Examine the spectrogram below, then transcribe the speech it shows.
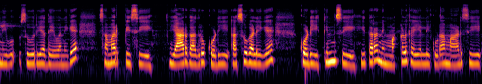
ನೀವು ಸೂರ್ಯ ದೇವನಿಗೆ ಸಮರ್ಪಿಸಿ, ಯಾರಿಗಾದರೂ ಕೊಡಿ. ಹಸುಗಳಿಗೆ ಕೊಡಿ ತಿನ್ನಿಸಿ ಈ ಥರ ನಿಮ್ಮ ಮಕ್ಕಳ ಕೈಯಲ್ಲಿ ಕೂಡ ಮಾಡಿಸಿ,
